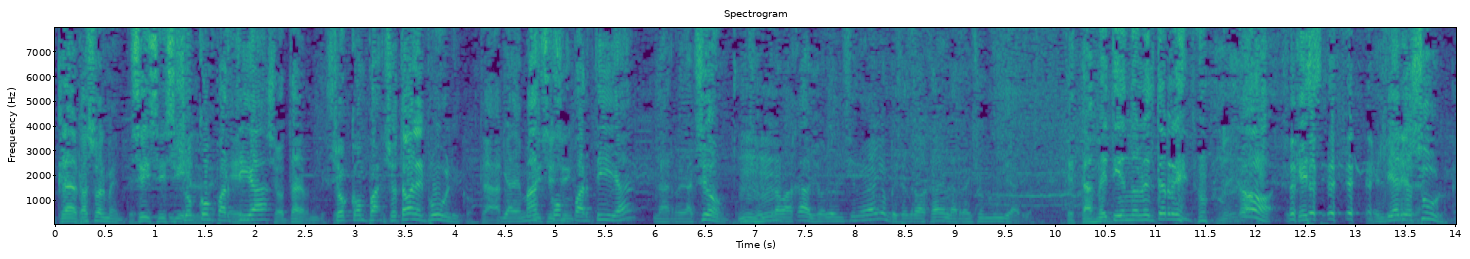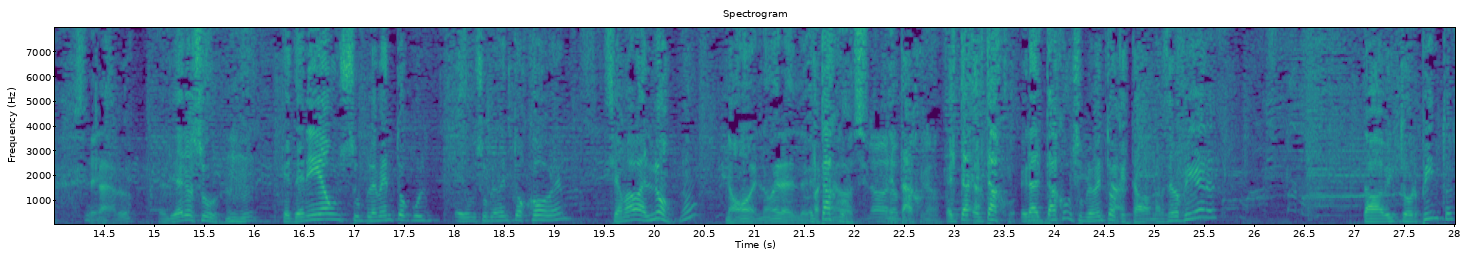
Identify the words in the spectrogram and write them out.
Claro. casualmente. Sí, sí, sí. Y yo el- compartía. el- yo también, sí. yo, compa- yo estaba en el público. Claro. Y además Sí, sí, sí. compartía la redacción. Yo trabajaba, yo a los 19 años empecé a trabajar en la redacción de un diario. Te estás metiendo en el terreno. No, que es el Diario Sur. Claro. El Diario Sur. Que tenía un suplemento eh, un suplemento joven, se llamaba El No, ¿no? No, él no era el de El Tajo. 12. No, el no, Tajo. Página El, ta- el Tajo, era el Tajo, un suplemento Claro. que estaba Marcelo Figueres, estaba Víctor Pintos,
